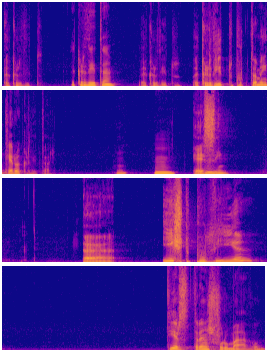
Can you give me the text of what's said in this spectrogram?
Acredito. Acredita? Acredito. Acredito porque também quero acreditar. Hum? Hum. É hum. sim. Uh, isto podia ter-se transformado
